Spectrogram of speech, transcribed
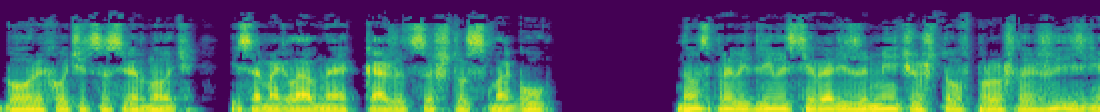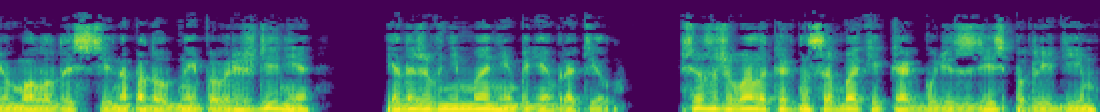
Горы хочется свернуть, и самое главное, кажется, что смогу. Но справедливости ради замечу, что в прошлой жизни, в молодости, на подобные повреждения я даже внимания бы не обратил. Все заживало, как на собаке, как будет здесь, поглядим.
